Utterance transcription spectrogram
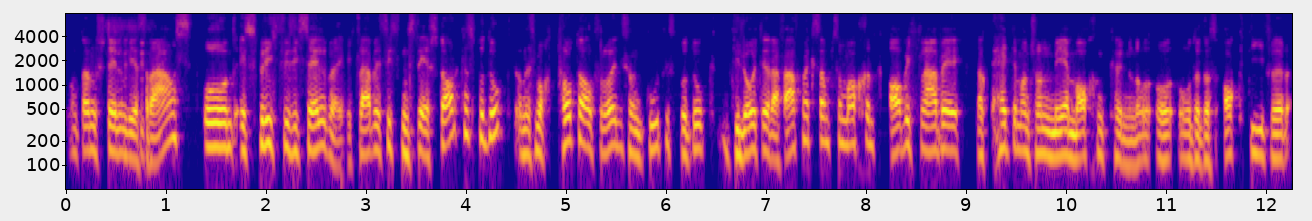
und dann stellen wir es raus. Und und es spricht für sich selber. Ich glaube, es ist ein sehr starkes Produkt und es macht total Freude, so ein gutes Produkt, die Leute darauf aufmerksam zu machen. Aber ich glaube, da hätte man schon mehr machen können oder das aktiver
